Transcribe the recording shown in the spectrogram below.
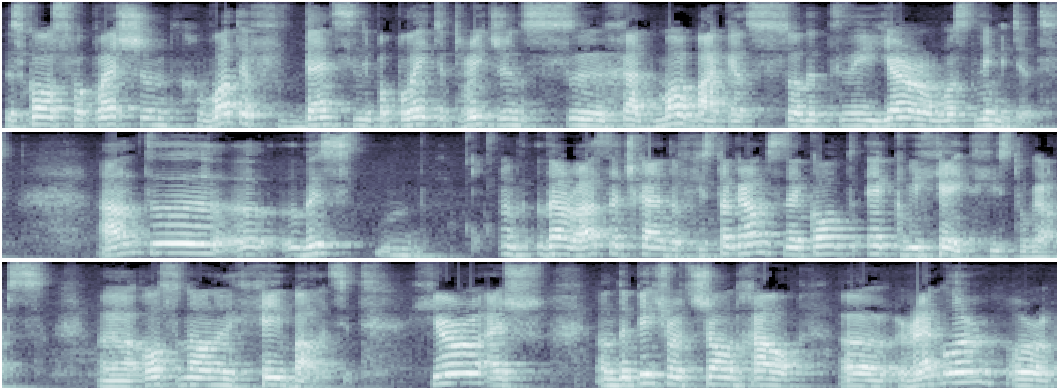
this calls for question what if densely populated regions uh, had more buckets so that the error was limited and uh, uh this there are such kind of histograms they're called equi-height histograms uh, also known as height balanced here on the picture it's shown how regular or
